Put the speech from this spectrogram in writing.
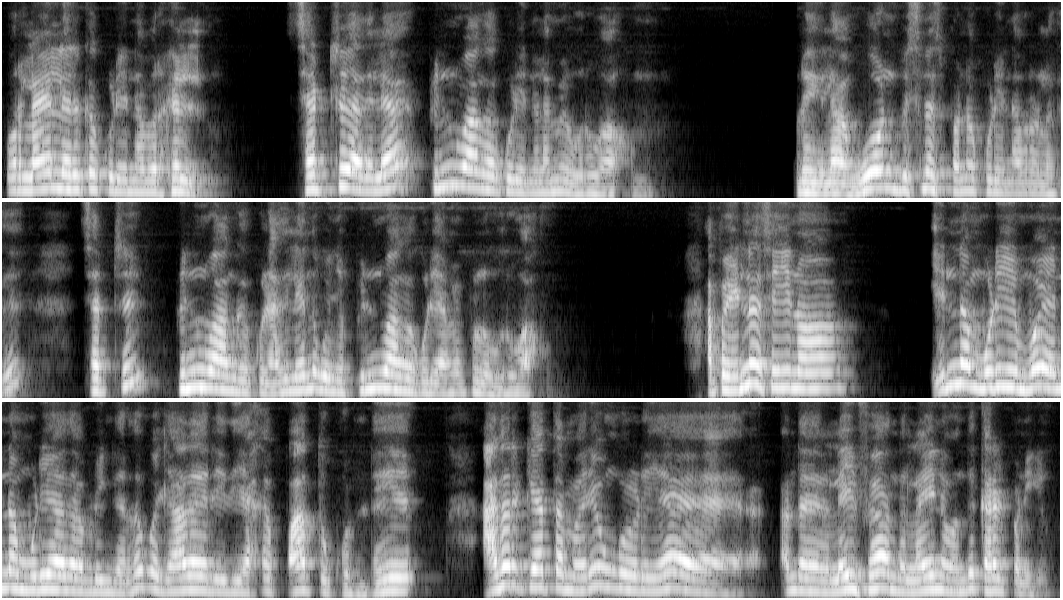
ஒரு லைனில் இருக்கக்கூடிய நபர்கள் சற்று அதில் பின்வாங்கக்கூடிய நிலைமை உருவாகும். புரியுங்களா ஓன் பிஸ்னஸ் பண்ணக்கூடிய நபர்களுக்கு சற்று பின்வாங்கக்கூடிய அதுலேருந்து கொஞ்சம் பின்வாங்கக்கூடிய அமைப்புகள் உருவாகும். அப்போ என்ன செய்யணும்? என்ன முடியுமோ என்ன முடியாது அப்படிங்கிறத கொஞ்சம் ஜாதக ரீதியாக பார்த்து கொண்டு அதற்கேற்ற மாதிரி உங்களுடைய அந்த லைஃப்பை அந்த லைனை வந்து கரெக்ட் பண்ணிக்கணும்.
